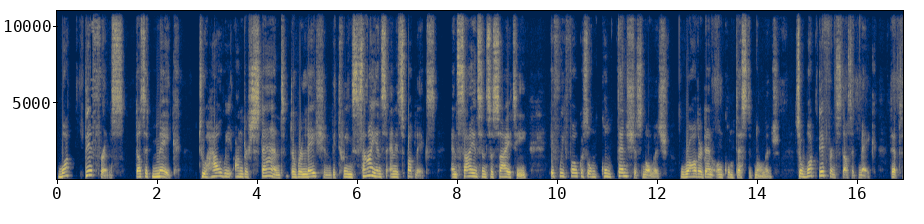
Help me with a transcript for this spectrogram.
what difference does it make to how we understand the relation between science and its publics and science and society if we focus on contentious knowledge rather than on contested knowledge. So what difference does it make that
